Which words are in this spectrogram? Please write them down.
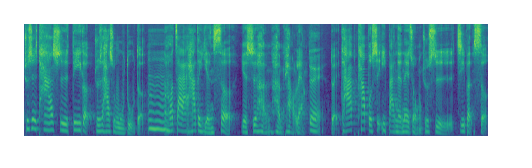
就是它是第一个，就是它是无毒的，嗯，然后再来它的颜色也是很很漂亮。对，对，它它不是一般的那种，就是基本色。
